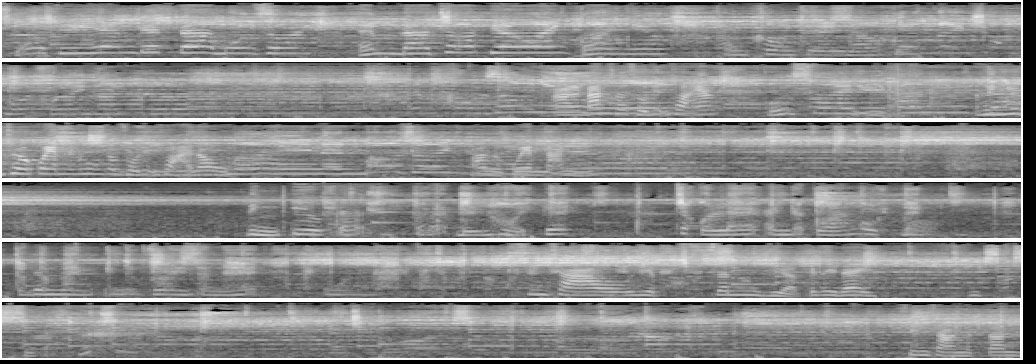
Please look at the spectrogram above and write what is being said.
Giờ thì em biết đã muộn rồi Em đã chót yêu anh quá nhiều. Em không thể nào quên anh trong một vài ngày thơ Em không Ai bắt cho số điện thoại em Hình như chưa quen nên không cho số điện thoại đâu. Bao giờ quen đã nhỉ? Tình yêu ta, ta đã đến hồi kết. Chắc có lẽ anh đã quá mệt mỏi. Nay anh đã quên rằng hết. Xin chào Hiệp Dân Dĩa cái gì đây Xin chào Nhật Tân.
